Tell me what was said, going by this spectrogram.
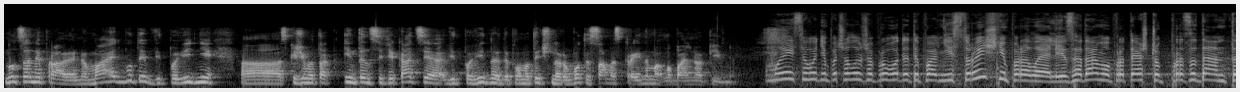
Ну це неправильно. Мають бути відповідні, е, скажімо так, інтенсифікація відповідної дипломатичної роботи саме з країнами глобального півдня. Ми сьогодні почали вже проводити певні історичні паралелі. Згадаємо про те, що президент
